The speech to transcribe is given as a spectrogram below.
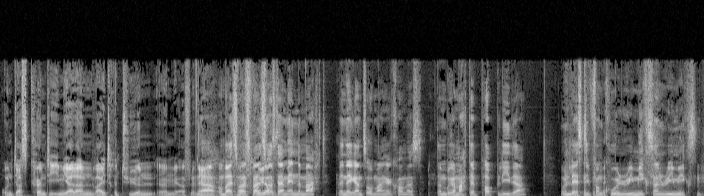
Und das könnte ihm ja dann weitere Türen ähm, eröffnen. Ja, und weißt du, was, weißt, was der am Ende macht, wenn der ganz oben angekommen ist? Dann macht der Pop-Lieder und lässt die von coolen Remixern remixen.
